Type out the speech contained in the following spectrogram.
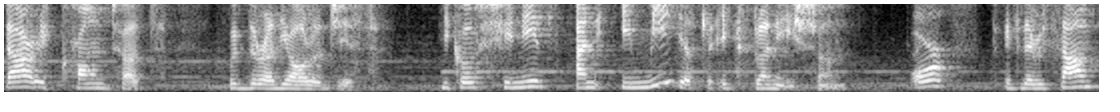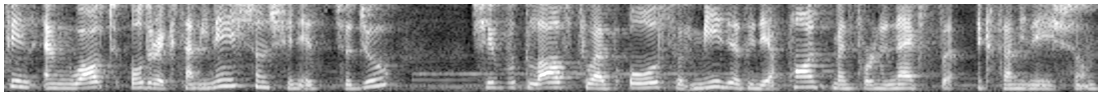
direct contact with the radiologist because she needs an immediate explanation. Or if there is something and what other examination she needs to do, she would love to have also immediately the appointment for the next examination.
